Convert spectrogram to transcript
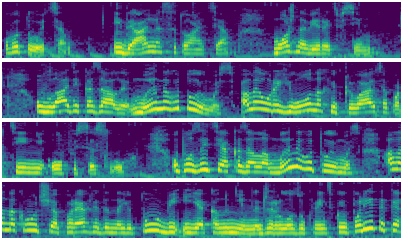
готуються. Ідеальна ситуація. Можна вірити всім. У владі казали, ми не готуємось, але у регіонах відкриваються партійні офіси слуг. Опозиція казала, ми не готуємось, але накручує перегляди на Ютубі і як анонімне джерело з української політики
